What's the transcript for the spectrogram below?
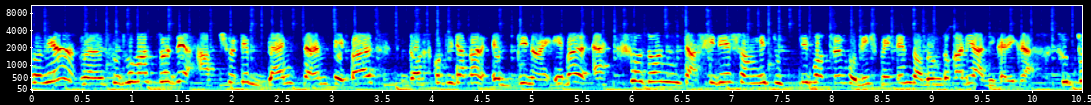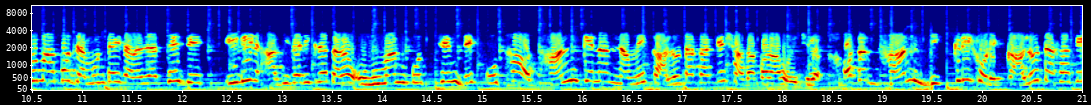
সোনিয়া শুধুমাত্র যে আটশোটি ব্ল্যাঙ্ক স্ট্যাম্প পেপার দশ কোটি টাকার এফডি নয়, এবার একশো জন চাষিদের সঙ্গে চুক্তিপত্রের হদিশ পেতেন তদন্তকারী আধিকারিকরা। সূত্র মারফত যেমনটাই জানা যাচ্ছে যে, ইডির আধিকারিকরা তারা অনুমান করছেন যে কোথাও ধান কেনার নামে কালো টাকাকে সাদা করা হয়েছিল। অর্থাৎ ধান বিক্রি করে কালো টাকাকে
